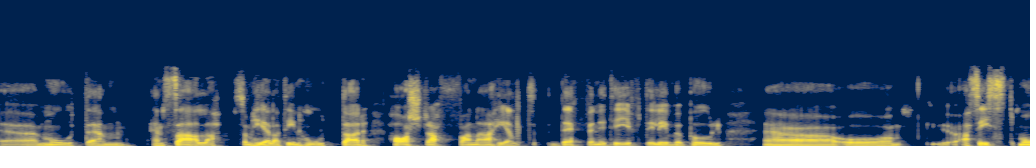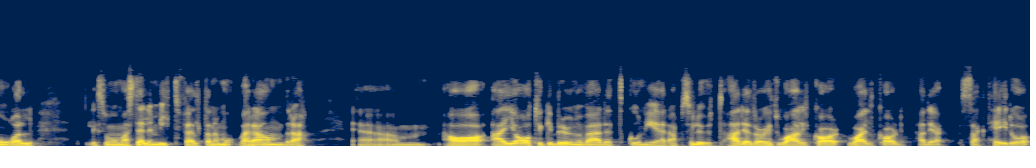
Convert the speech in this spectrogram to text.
uh, mot en, en Sala som hela tiden hotar, har straffarna helt definitivt i Liverpool uh, och assistmål, liksom om man ställer mittfältarna mot varandra. Um, ja, ah, jag tycker Bruno-värdet går ner absolut. Hade jag dragit wildcard, wildcard hade jag sagt hej då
